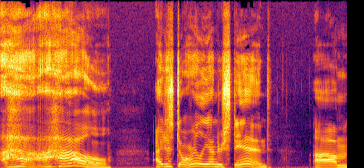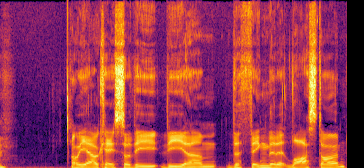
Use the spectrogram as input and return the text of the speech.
ah, how? I just don't really understand. Oh yeah, okay. So the the um the thing that it lost on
